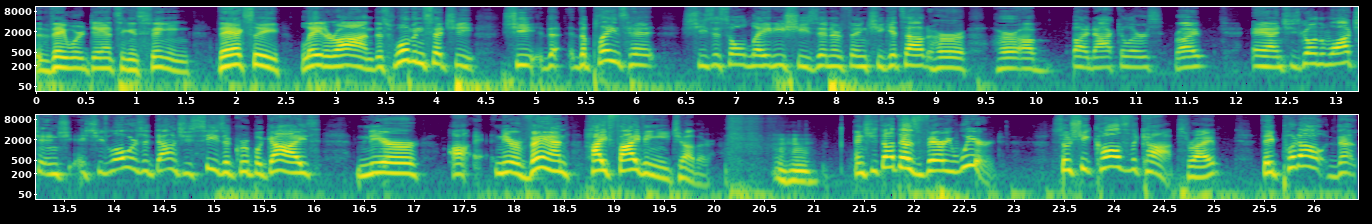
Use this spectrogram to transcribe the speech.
they were dancing and singing. They actually later on, this woman said she she the, the planes hit. She's this old lady. She's in her thing. She gets out her her uh, binoculars, right, and she's going to watch it. And she, she lowers it down. She sees a group of guys near uh, near a van high fiving each other. Mm-hmm. And she thought that was very weird. So she calls the cops, right? They put out that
